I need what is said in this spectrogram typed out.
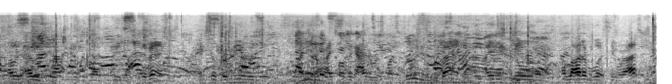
I was, I was this event, and so for me it was you know, I felt like I had a responsibility to the band. I didn't know a lot of what they were asking me.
